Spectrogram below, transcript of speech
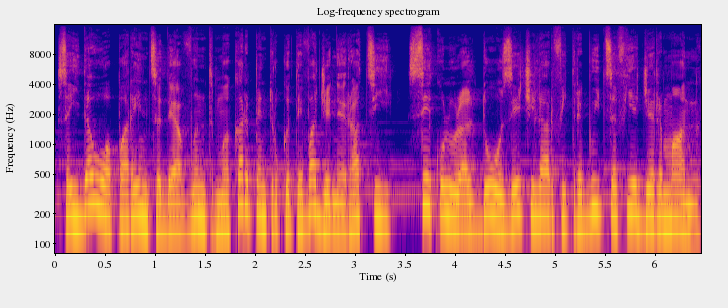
să-i dea o aparență de avânt măcar pentru câteva generații, secolul al XX-lea ar fi trebuit să fie german,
